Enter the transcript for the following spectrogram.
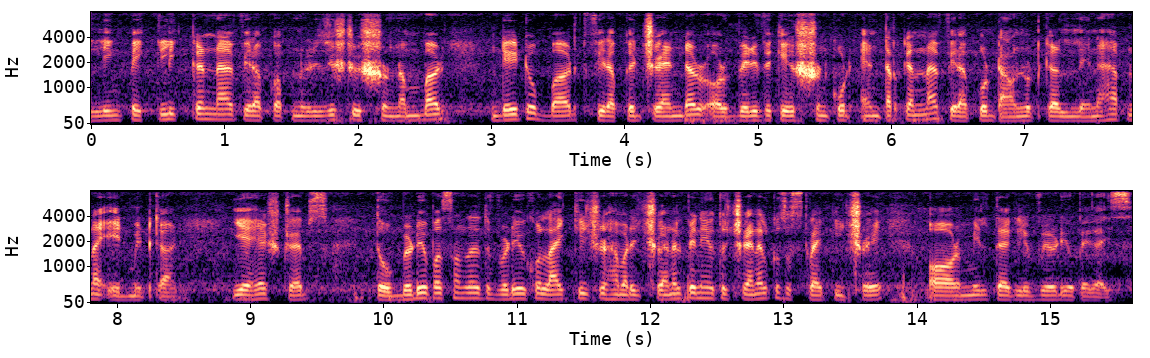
लिंक पे क्लिक करना है। फिर आपको अपना registration number date of birth फिर आपका जेंडर और वेरिफिकेशन कोड एंटर करना है। फिर आपको डाउनलोड कर लेना है अपना एडमिट कार्ड ये है स्टेप्स तो वीडियो पसंद आए तो वीडियो को लाइक कीजिए। हमारे चैनल पे नहीं हो तो चैनल को सब्सक्राइब कीजिए। और मिलते हैं अगली वीडियो पे गाइस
